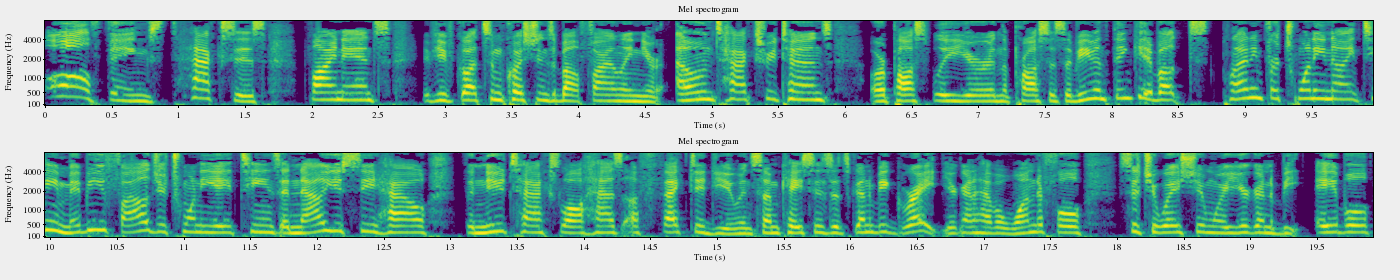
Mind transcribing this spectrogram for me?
all things taxes, finance. If you've got some questions about filing your own tax returns, or possibly you're in the process of even thinking about planning for 2019, maybe you filed your 2018s and now you see how the new tax law has affected you. In some cases, it's going to be great. You're going to have a wonderful situation where you're going to be able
